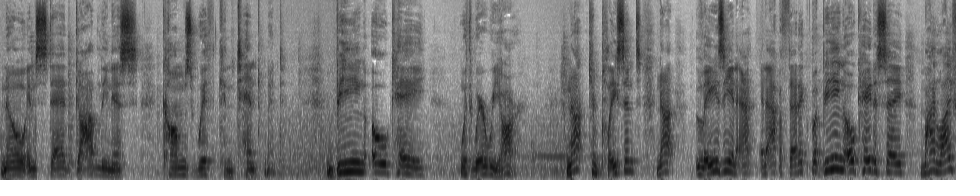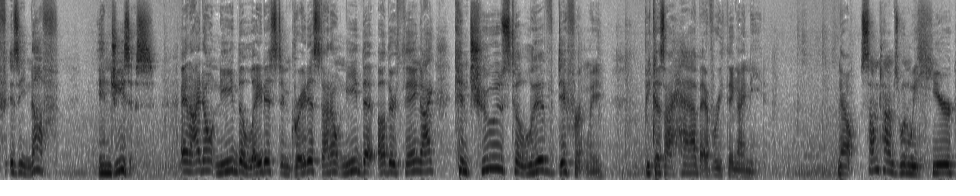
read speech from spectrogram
No, instead, godliness comes with contentment. Being okay with where we are. Not complacent, not lazy and, and apathetic, but being okay to say, my life is enough in Jesus. And I don't need the latest and greatest. I don't need that other thing. I can choose to live differently because I have everything I need. Now, sometimes when we hear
